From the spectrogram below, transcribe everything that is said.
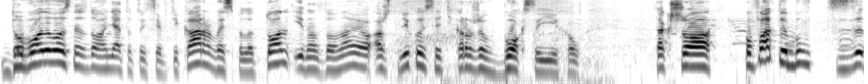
доводилось не здоганяти той сейфтікар, весь пелетон, і наздогнав його аж тоді, коли сейфтікар вже в бокси їхав. Так що, по факту я був з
